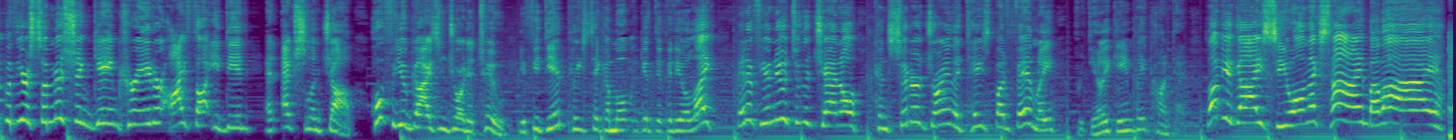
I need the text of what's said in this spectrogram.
luck with your submission, game creator. I thought you did an excellent job. Hopefully you guys enjoyed it too. If you did, please take a moment and give the video a like, and if you're new to the channel, consider joining the Taste Bud family for daily gameplay content. Love you guys. See you all next time. Bye-bye.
